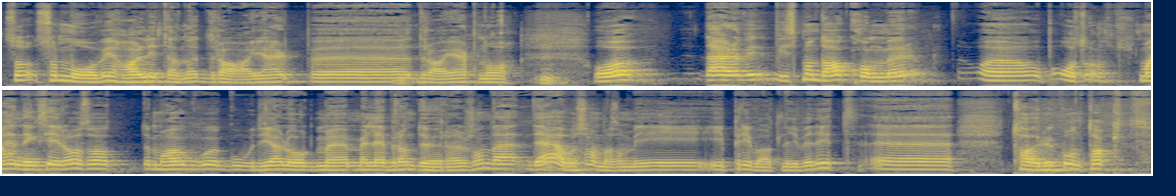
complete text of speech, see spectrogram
så, så må vi ha litt denne drahjelp, eh, drahjelp nå. Og det er, hvis man da kommer og, og, og som Henning sier også, at de har god, dialog med, med leverandører og sånn. Det, det er jo samme som i, i privatlivet ditt. Eh, tar du kontakt,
